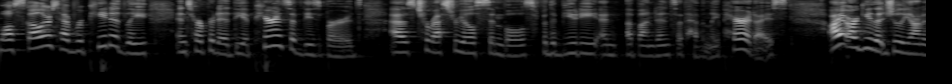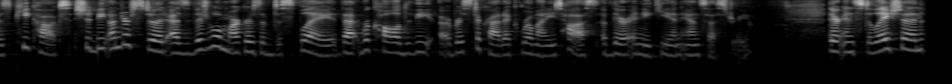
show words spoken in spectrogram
While scholars have repeatedly interpreted the appearance of these birds as terrestrial symbols for the beauty and abundance of heavenly paradise, I argue that Juliana's peacocks should be understood as visual markers of display that recalled the aristocratic Romanitas of their Anician ancestry. Their installation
